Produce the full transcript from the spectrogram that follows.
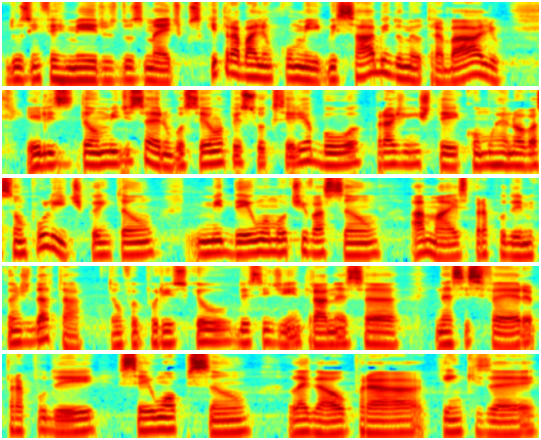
dos enfermeiros, dos médicos que trabalham comigo e sabem do meu trabalho, eles então me disseram: você é uma pessoa que seria boa para a gente ter como renovação política. Então me deu uma motivação a mais para poder me candidatar. Então foi por isso que eu decidi entrar nessa, nessa esfera para poder ser uma opção legal para quem quiser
